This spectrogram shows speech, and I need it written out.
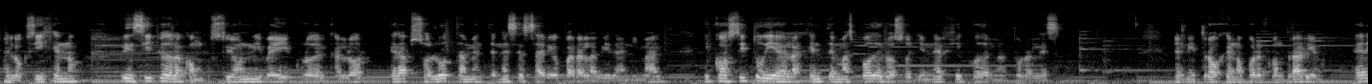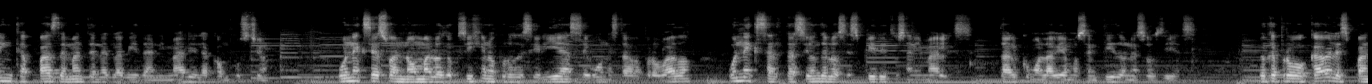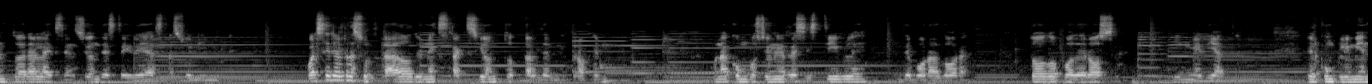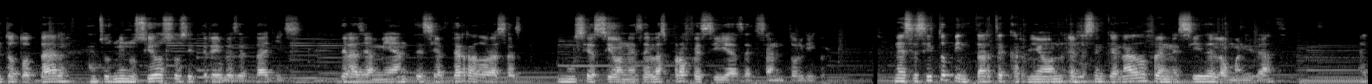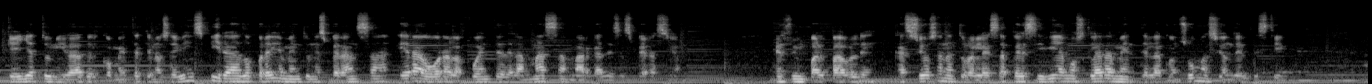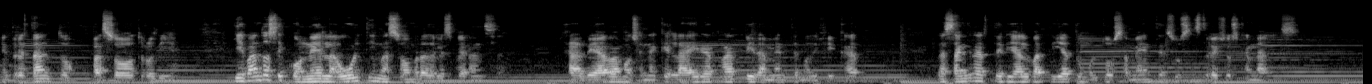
El oxígeno, principio de la combustión y vehículo del calor, era absolutamente necesario para la vida animal y constituía el agente más poderoso y enérgico de la naturaleza. El nitrógeno, por el contrario, era incapaz de mantener la vida animal y la combustión. Un exceso anómalo de oxígeno produciría, según estaba probado, una exaltación de los espíritus animales, tal como la habíamos sentido en esos días. Lo que provocaba el espanto era la extensión de esta idea hasta su límite. ¿Cuál sería el resultado de una extracción total del nitrógeno? una combustión irresistible, devoradora, todopoderosa, inmediata. El cumplimiento total, en sus minuciosos y terribles detalles, de las llameantes y aterradoras anunciaciones de las profecías del Santo Libro. Necesito pintarte, Carmión, el desencanado frenesí de la humanidad. Aquella tunidad del cometa que nos había inspirado previamente una esperanza era ahora la fuente de la más amarga desesperación en su impalpable, gaseosa naturaleza percibíamos claramente la consumación del destino. Mientras tanto, pasó otro día, llevándose con él la última sombra de la esperanza. Jadeábamos en aquel aire rápidamente modificado. La sangre arterial batía tumultuosamente en sus estrechos canales.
